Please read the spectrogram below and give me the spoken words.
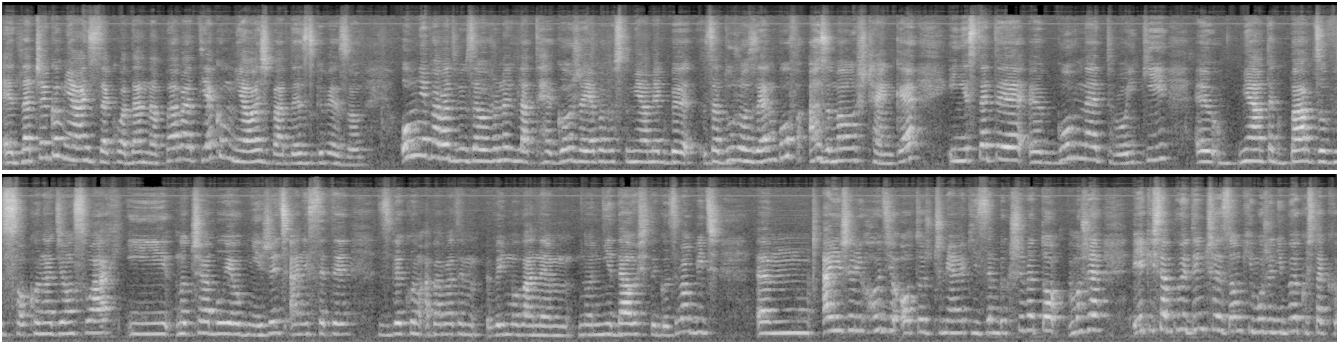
E, Dlaczego miałaś zakładany aparat? Jaką miałaś wadę zgryzu? U mnie aparat był założony dlatego, że ja po prostu miałam jakby za dużo zębów, a za małą szczękę i niestety e, górne trójki e, miałam tak bardzo wysoko na dziąsłach i no trzeba było je obniżyć, a niestety zwykłym aparatem wyjmowanym no nie dało się tego zrobić. Em, a jeżeli chodzi o to, czy miałam jakieś zęby krzywe, to może jakieś tam pojedyncze ząbki może nie były jakoś tak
